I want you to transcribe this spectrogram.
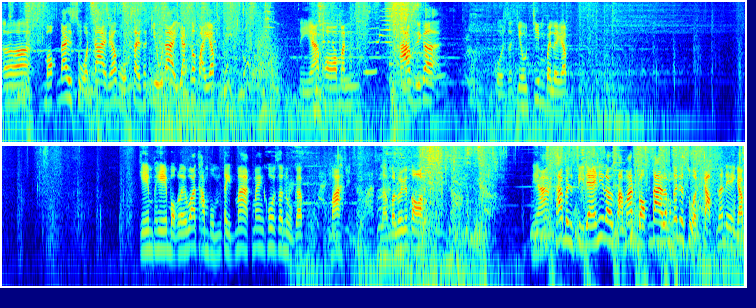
เอ่อบล็อกได้สวนได้นะครับผมใส่สกิลได้ยัดเข้าไปครับนี่ฮะพอมันช้าแบบนี้ก็ กดสกิลจิ้มไปเลยครับ เกมเพย์บอกเลยว่าทำผมติดมากแม่งโคตรสนุกครับ มา เรามาลุยกันต่อนี่ฮะถ้าเป็นสีแดงนี่เราสามารถบล็อกได้แล้วมันก็จะสวนกลับนั่นเองครับ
